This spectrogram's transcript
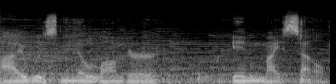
I was no longer in myself.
